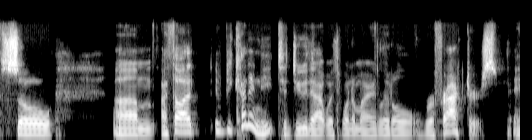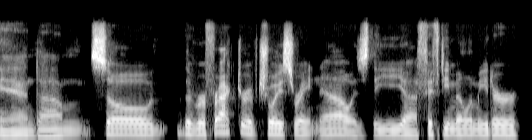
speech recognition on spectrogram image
So um, I thought it'd be kind of neat to do that with one of my little refractors. And um, so the refractor of choice right now is the uh, 50 millimeter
